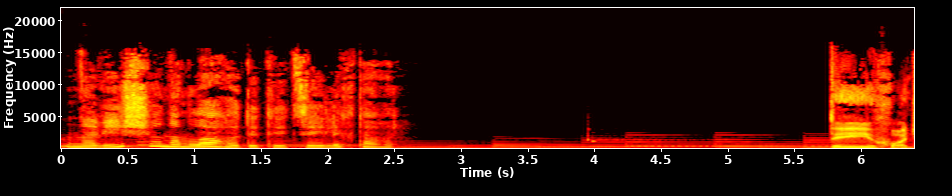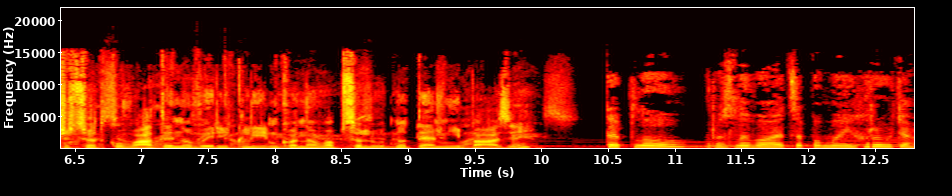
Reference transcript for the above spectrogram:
Навіщо нам лагодити цей ліхтар? Ти хочеш святкувати новий рік Лінкона в абсолютно темній базі? Тепло розливається по моїх грудях.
